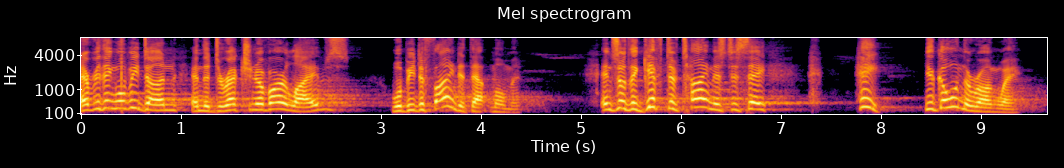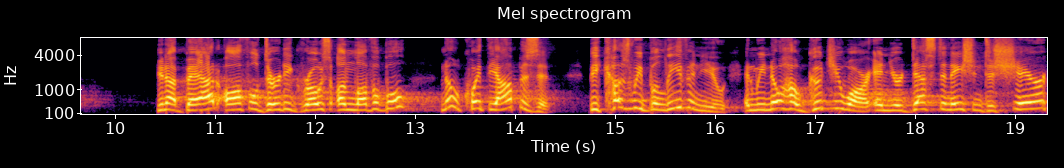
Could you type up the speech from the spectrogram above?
Everything will be done and the direction of our lives will be defined at that moment. And so the gift of time is to say, hey, you're going the wrong way. You're not bad, awful, dirty, gross, unlovable. No, quite the opposite. Because we believe in you and we know how good you are and your destination to share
